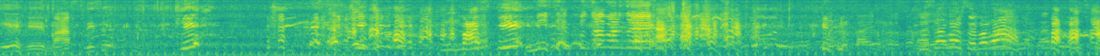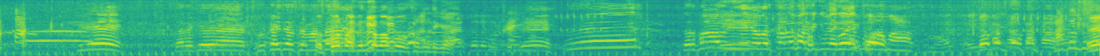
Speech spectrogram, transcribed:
যে বাগের মাছ হ্যাঁ হ্যাঁ হ্যাঁ হ্যাঁ আরে কোনে গেছে রে নিচে খুঁজা মারছে পড়বা কিন্তু বাবু ওখান থেকে এ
